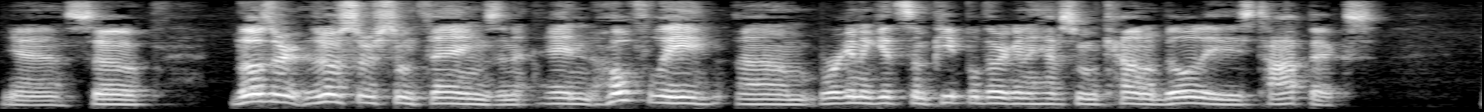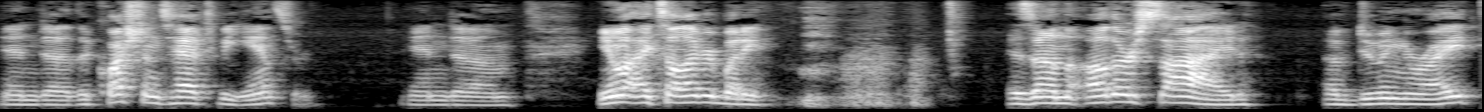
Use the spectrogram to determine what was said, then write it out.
yeah. So those are those are some things, and and hopefully um, we're going to get some people that are going to have some accountability to these topics, and uh, the questions have to be answered. And um, you know, what I tell everybody is on the other side of doing right,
